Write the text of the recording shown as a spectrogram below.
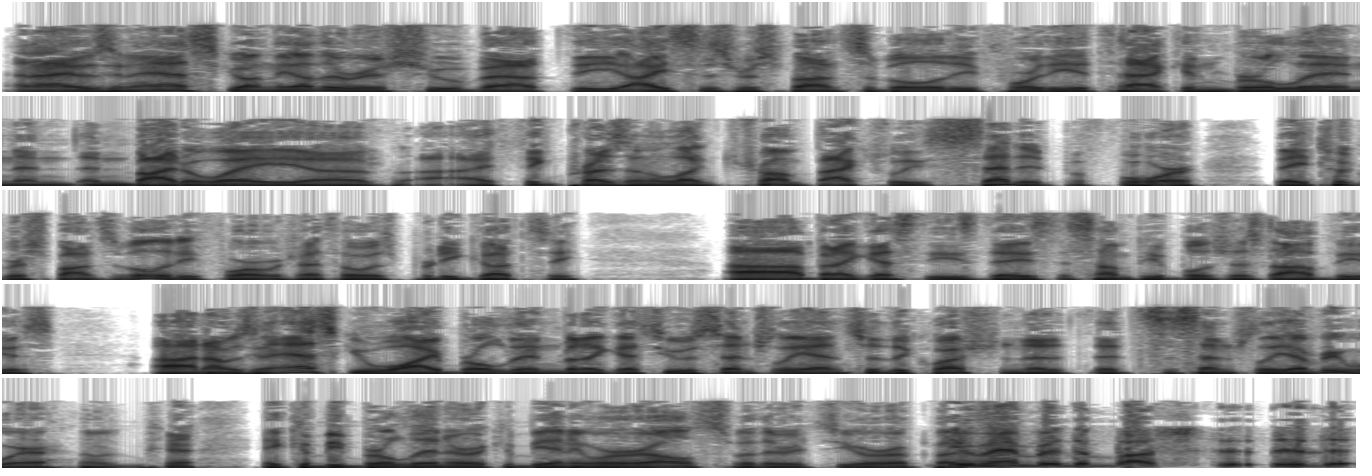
And I was going to ask you on the other issue about the ISIS responsibility for the attack in Berlin. And, and by the way, uh, I think President-elect Trump actually said it before they took responsibility for it, which I thought was pretty gutsy. Uh, but I guess these days to some people it's just obvious. Uh, and I was going to ask you why Berlin, but I guess you essentially answered the question. That it's essentially everywhere. it could be Berlin or it could be anywhere else, whether it's Europe. You remember the bus, the, the,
